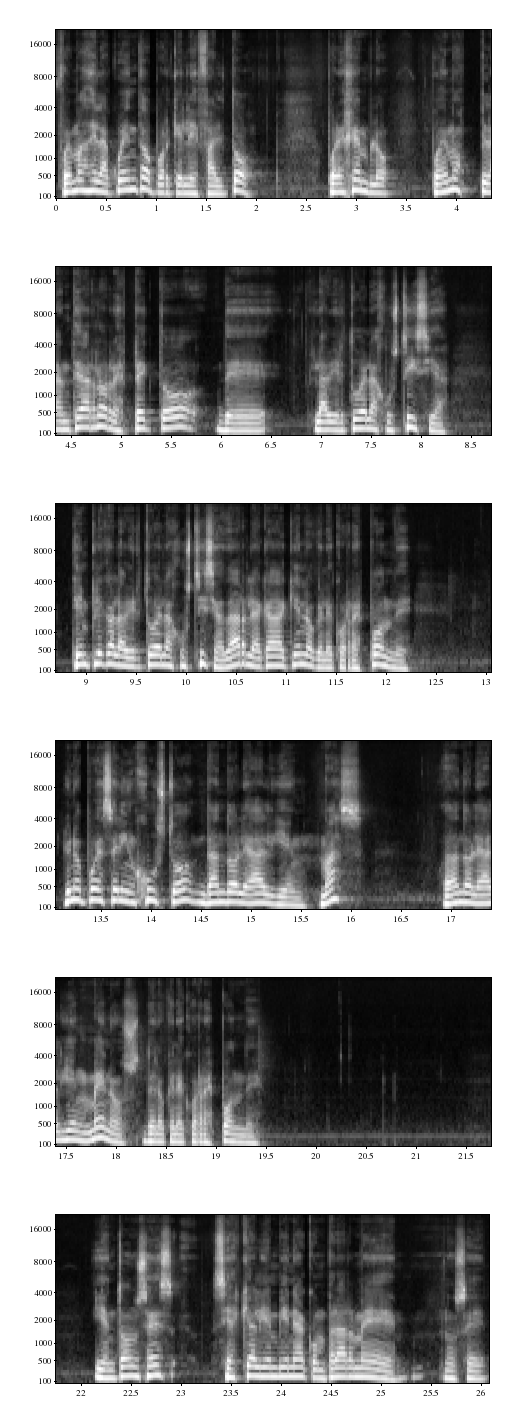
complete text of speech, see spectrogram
fue más de la cuenta o porque le faltó. Por ejemplo, podemos plantearlo respecto de la virtud de la justicia. ¿Qué implica la virtud de la justicia? Darle a cada quien lo que le corresponde. Y uno puede ser injusto dándole a alguien más o dándole a alguien menos de lo que le corresponde. Y entonces, si es que alguien viene a comprarme, no sé,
